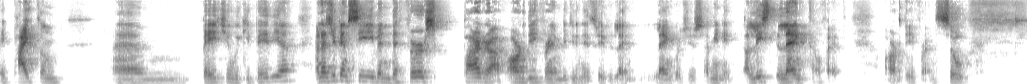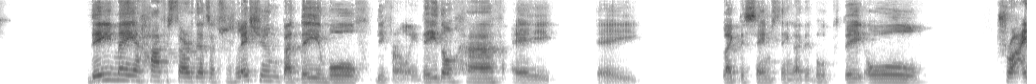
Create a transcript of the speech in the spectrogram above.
a Python um, page in Wikipedia. And as you can see, even the first paragraph are different between the three languages. I mean, at least the length of it are different. So they may have started as a translation, but they evolve differently. They don't have a, a like the same thing like the book. They all try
